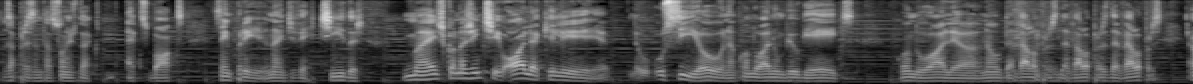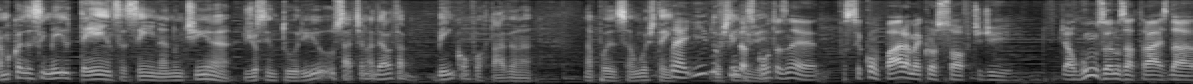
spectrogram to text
As apresentações do Xbox sempre, né, divertidas. Mas quando a gente olha aquele. O CEO, né? Quando olha um Bill Gates, quando olha não, developers, developers, developers, era uma coisa assim meio tensa, assim, né? Não tinha cintura. E o Satya Nadella tá bem confortável, né? na posição, gostei. É, e no gostei fim das contas, né, você compara a Microsoft de, de alguns anos atrás, da,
